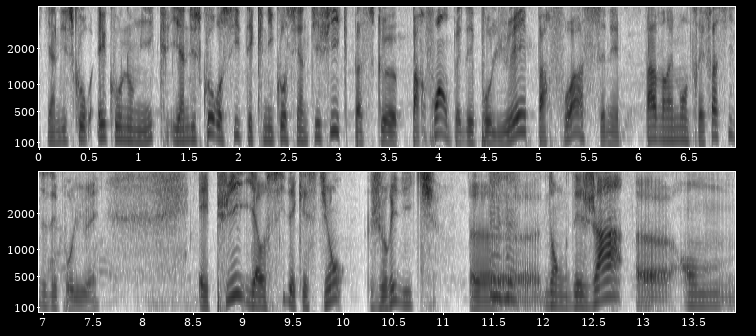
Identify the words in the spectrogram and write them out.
Il y a un discours économique. Il y a un discours aussi technico-scientifique parce que parfois on peut dépolluer, parfois ce n'est pas vraiment très facile de dépolluer. Et puis il y a aussi des questions juridiques. Euh, mhm. Donc déjà, euh, on,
